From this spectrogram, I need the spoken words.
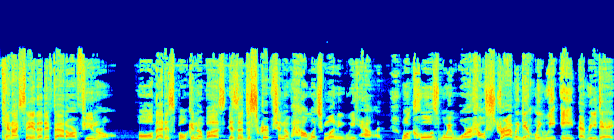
Can I say that if at our funeral, all that is spoken of us is a description of how much money we had, what clothes we wore, how extravagantly we ate every day.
